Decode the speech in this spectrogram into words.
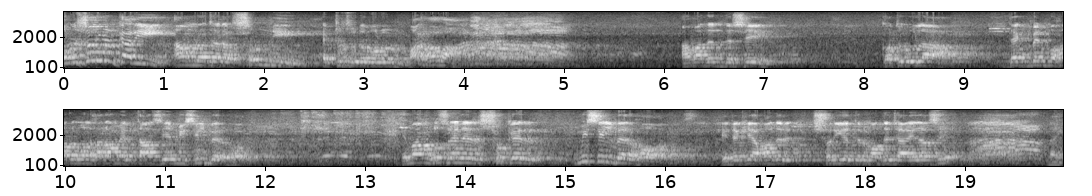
অনুসরণকারী। আমরা যারা সন্নি, একটু ছোট বলুন, মারহাবা। আমাদের দেশে কতগুলা, দেখবেন মহরমুল হারামের তাজিয়ে মিছিল বের হয়। ইমাম হোসেনের সুখের মিছিল বের হয়। এটা কি আমাদের শরীয়তের মধ্যে জায়েজ আছে? নাই।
